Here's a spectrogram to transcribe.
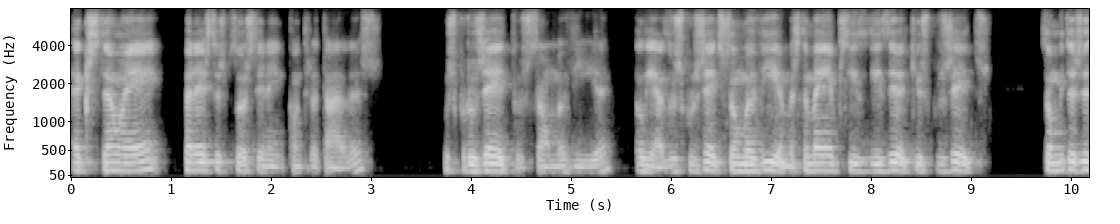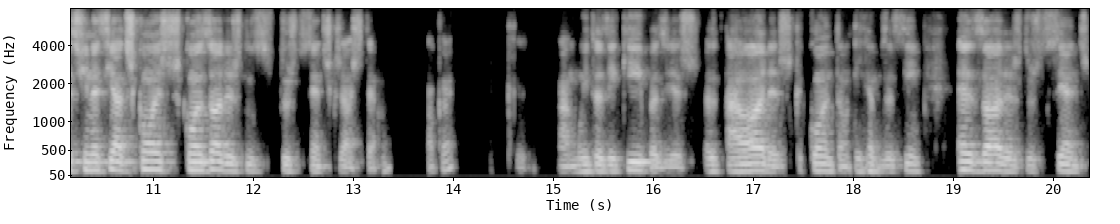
a questão é, para estas pessoas serem contratadas, os projetos são uma via, aliás, os projetos são uma via, mas também é preciso dizer que os projetos são muitas vezes financiados com as, com as horas dos, dos docentes que já estão, ok? Há muitas equipas e as, há horas que contam, digamos assim, as horas dos docentes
